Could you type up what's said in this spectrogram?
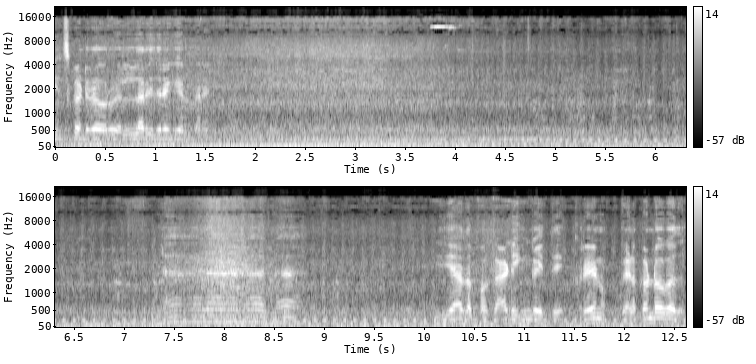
ನಿಲ್ಸ್ಕೊಂಡಿರೋರು ಎಲ್ಲರೂ ಇದ್ರಾಗೆ ಇರ್ತಾರೆ. ಯಾವ್ದಪ್ಪ ಗಾಡಿ ಹಿಂಗೈತೆ? ಕ್ರೇನು ಬೆಳ್ಕೊಂಡು ಹೋಗೋದು.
